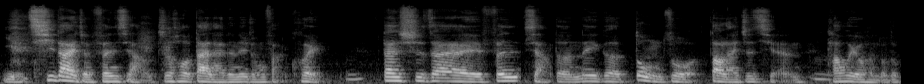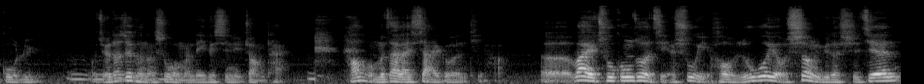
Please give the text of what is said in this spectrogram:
也期待着分享之后带来的那种反馈。嗯，但是在分享的那个动作到来之前，他会有很多的顾虑。嗯，我觉得这可能是我们的一个心理状态。好，我们再来下一个问题哈。呃，外出工作结束以后，如果有剩余的时间，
